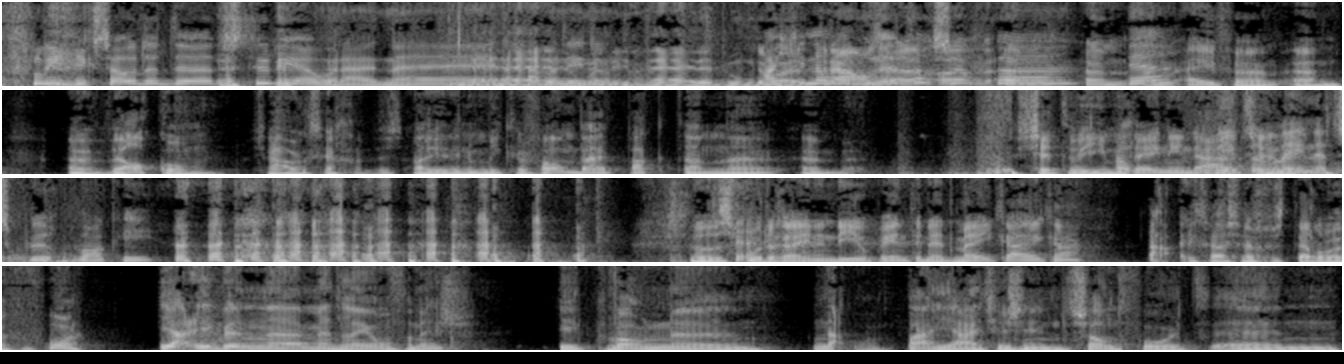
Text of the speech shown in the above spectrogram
vlieg ik zo de, de, studio eruit. Nee, dat gaan we doen niet we doen. niet. Nee, dat doen we Had je nog Trouwens, wat nuttigs? eh, of, eh, eh, um, um, ja? um, even um, eh, welkom, zou ik zeggen. Dus als je er een microfoon bij pakt, dan eh, um, zetten we je meteen in de Oh, Niet uitzending. alleen het spuugbakkie. Dat is voor degenen die op internet meekijken. Nou, ik zou zeggen, stel hem even voor. Ja, ik ben eh, met Leon van Nes. Ik woon eh, nou, een paar jaartjes in Zandvoort. En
